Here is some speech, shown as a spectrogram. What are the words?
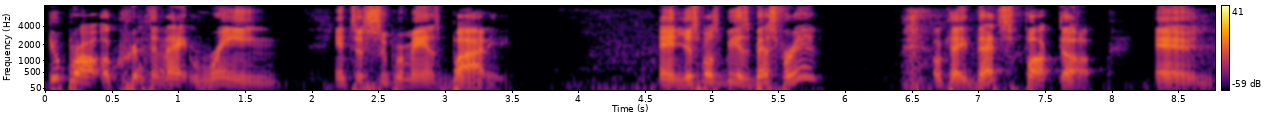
you brought a kryptonite ring into Superman's body, and you're supposed to be his best friend. Okay, that's fucked up. And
